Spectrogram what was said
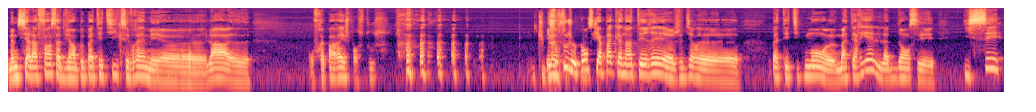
même si à la fin ça devient un peu pathétique c'est vrai mais là on ferait pareil je pense tous Tu et surtout, je pense qu'il n'y a pas qu'un intérêt, euh, je veux dire, euh, pathétiquement euh, matériel là-dedans. C'est, il sait,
